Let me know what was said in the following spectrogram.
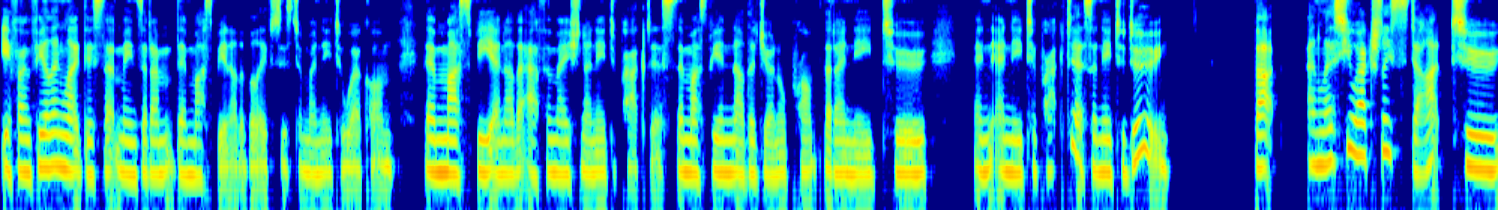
if I'm feeling like this, that means that I'm there must be another belief system I need to work on. There must be another affirmation I need to practice. There must be another journal prompt that I need to and, and need to practice, I need to do. But unless you actually start to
